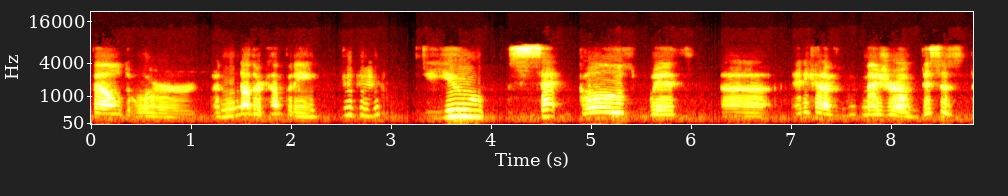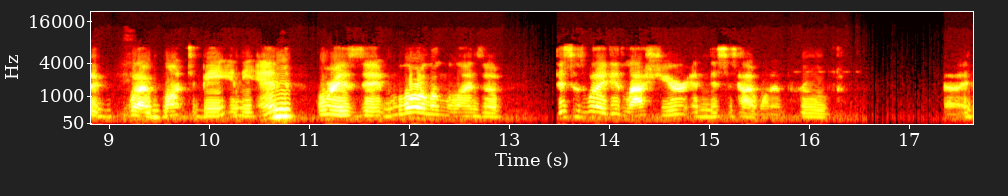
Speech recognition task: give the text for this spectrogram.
Feld or another company. Mhm. Do you set goals with uh, any kind of measure of this is the what I want to be in the end, or is it more along the lines of this is what I did last year and this is how I want to improve? Uh, and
